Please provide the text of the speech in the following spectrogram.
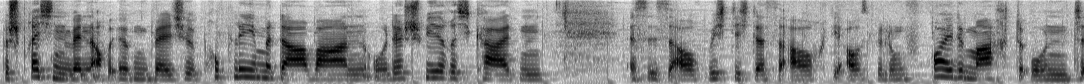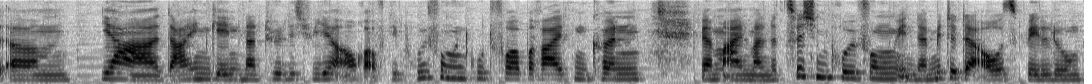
besprechen, wenn auch irgendwelche Probleme da waren oder Schwierigkeiten. Es ist auch wichtig, dass auch die Ausbildung Freude macht und ähm, ja, dahingehend natürlich wir auch auf die Prüfungen gut vorbereiten können. Wir haben einmal eine Zwischenprüfung in der Mitte der Ausbildung,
